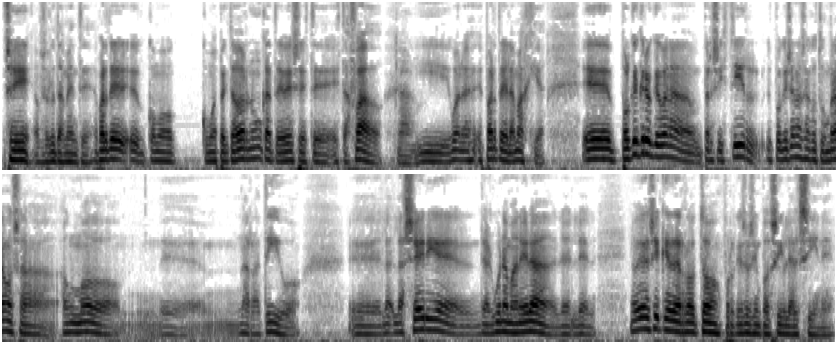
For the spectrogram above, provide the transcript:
Sí, absolutamente. Aparte, eh, como, como espectador nunca te ves este, estafado. Claro. Y bueno, es, es parte de la magia. Eh, ¿Por qué creo que van a persistir? Porque ya nos acostumbramos a, a un modo eh, narrativo. Eh, la, la serie, de alguna manera, le- le- no voy a decir que derrotó, porque eso es imposible al cine.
